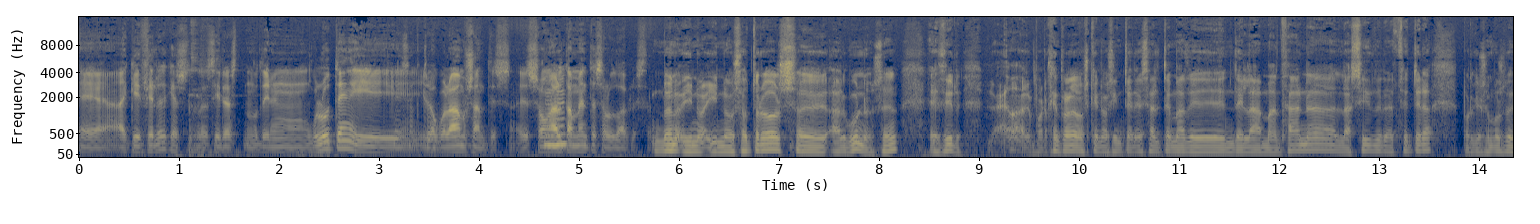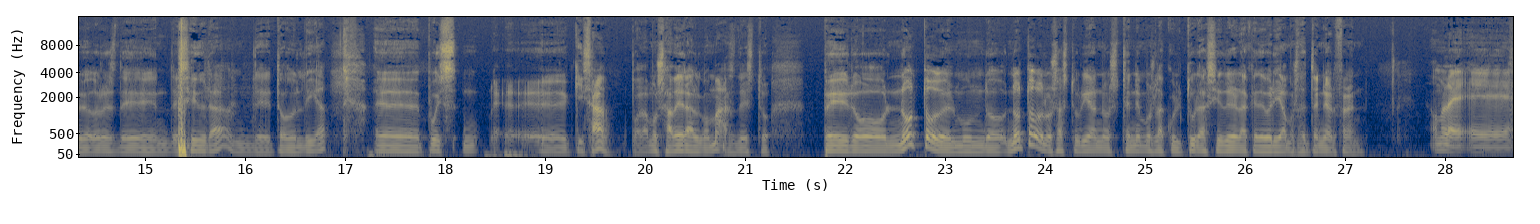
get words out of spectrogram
eh, hay que decirles que las sidras no tienen gluten y, y lo que hablábamos antes, eh, son altamente saludables. Bueno, y, no- y nosotros eh, algunos, ¿eh? Es decir, eh, por ejemplo, a los que nos interesa el tema de, de la manzana, la sidra, etcétera, porque somos bebedores de, de sidra de todo el día, eh, pues quizá podamos saber algo más de esto. Pero no todo el mundo, no todos los asturianos tenemos la cultura sidrera que deberíamos de tener, Fran. Hombre, eh,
